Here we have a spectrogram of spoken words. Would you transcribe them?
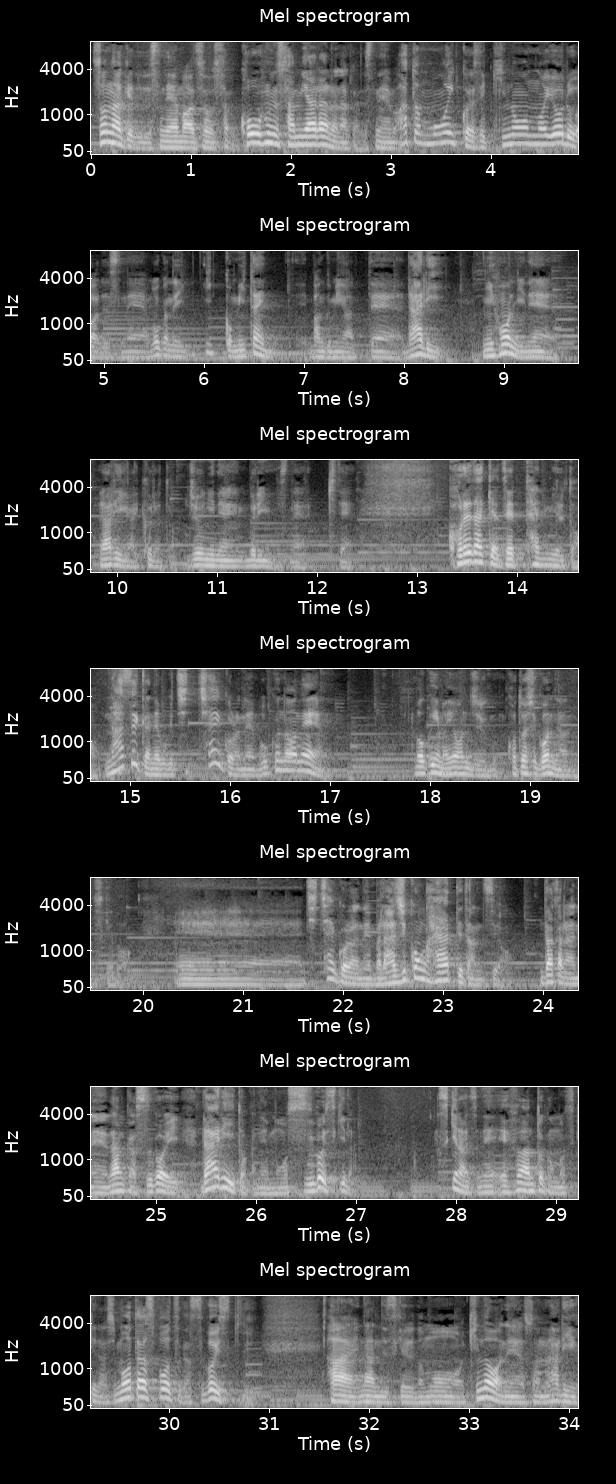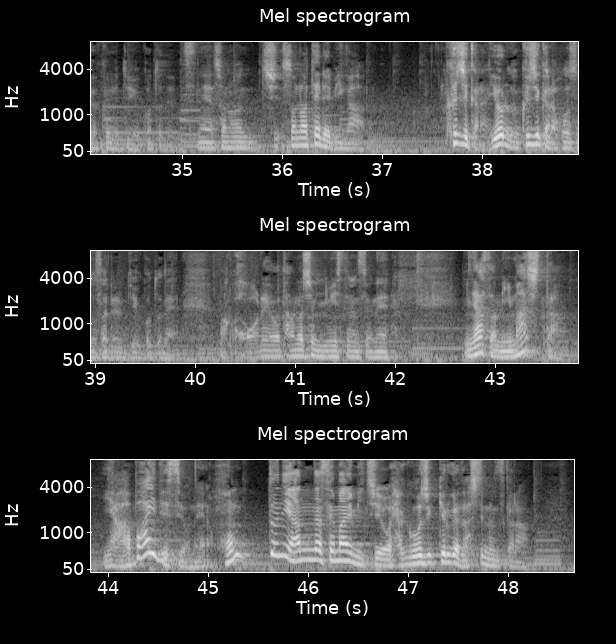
そんなわけでですね、まあ、その興奮冷めやらぬ中ですね。あともう一個ですね昨日の夜はですね僕ね一個見たい番組があってラリー。日本にねラリーが来ると。12年ぶりにですね来て。これだけは絶対に見ると。なぜかね僕ちっちゃい頃ね僕のね僕今40今年5年なんですけど、えー、ちっちゃい頃はねラジコンが流行ってたんですよ。だからねなんかすごいラリーとかねもうすごい好きな好きなんですね。F1 とかも好きだしモータースポーツがすごい好きはいなんですけれども昨日はねそのラリーが来るということでですねそのそのテレビが9時から夜の9時から放送されるということで、まあ、これを楽しみに見せたんですよね。皆さん見ました？やばいですよね。本当にあんな狭い道を150キロぐらい出してるんですから。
